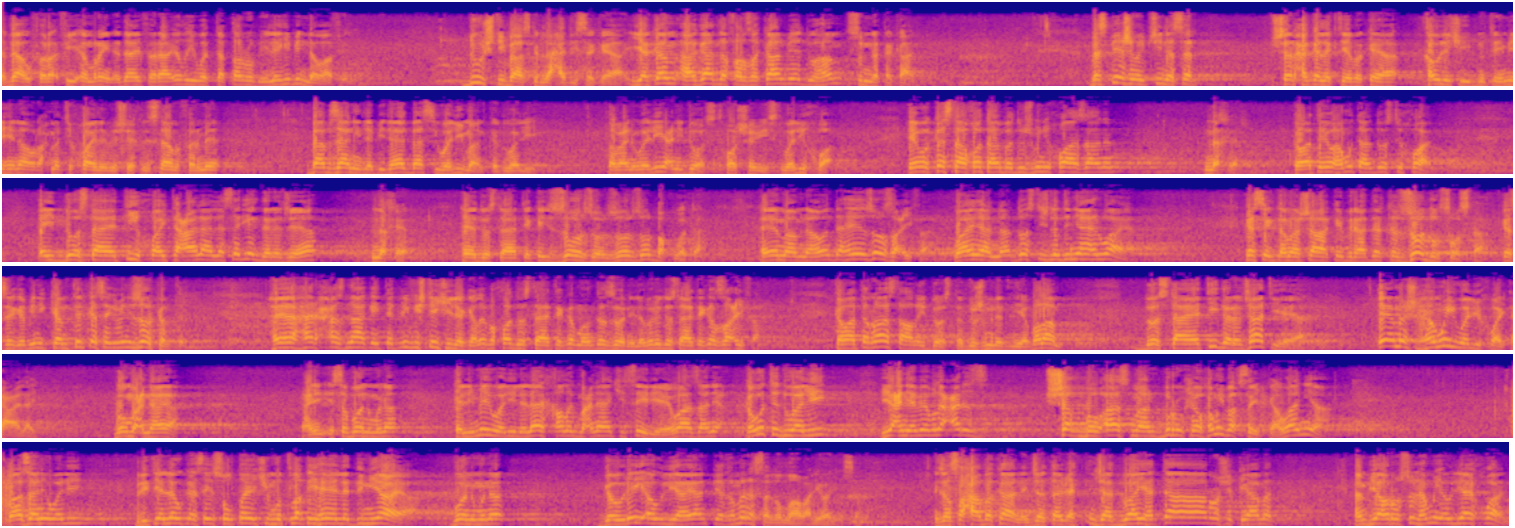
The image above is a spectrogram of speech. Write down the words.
أداء في أمرين أداء فرائضه والتقرب إليه بالنوافل. دوشتی باس کرد لە حەدیسەکەیە یەکەم ئاگاد لە فەرزەکان بێت و هەم سنەتەکان بەس پێشەوەی بچینە سەر شەرحەکە لە کتێبەکەیە قولێکی ابن تەیمی هێنا و ڕەحمەتی خوای لە بێ شێخ الإسلام فەرمێ بابزانی لە بیدایەت باسی وەلیمان کرد وەلی. طبعا وەلی یعنی دۆست خۆشەویست وەلی خوا. ئێوە کەستا خۆتان بە دوژمنی خوازانن؟ نەخێر. کەواتە ئێوە هەمووتان دۆستی خوان. ئەی دۆستایەتی خوای تەعالا لەسەر یەک دەرەجەیە؟ نەخێر. هەیە دۆستایەتەکەی زۆر زۆر زۆر زۆر بەقوتە هەیە مامناوەندە هەیە زۆر زعیفە وایە دۆستیش لە دنیا هەروایە. کەسێک تەماشاکەی برادرتە زۆر دڵسۆستا کەسێکە بینی کەمتر کەسێک بینی زۆر کەمتر. هەیە هەر حەز ناکەی تەکلیفی شتێکی لەگەڵێ بەخوا دۆستایەتەکە مەندە زۆرنی. لەبەر دۆستایەتەکە زعیفە کەواتە ڕاستاڵی دۆستە دوژمنت نییە. بەڵام دۆستایەتی دەرەجاتی هەیە. ئێمەش هەمووی وەلی خۆی تەعالای بۆ معنایە. يعني ئێستا بۆ نمونە کەلیمەی وەلی لە لای خەڵک معنایەکی سەیری هەیە. وازانێ کەوتە دووەلی یعنی ئەبێ بڵێ عرض شەق بەو ئاسمان بڕوخێ و هەمووی بەخسەی بکە. وانە وازانێ وەلی بریتە لەو کەسەی سوڵتەیەکی مطلقی هەیە لە دنیاە. بۆ نمونە گەورەی ئەولیایان پێغەمەرە صلی الله عليه وسلم. اینجا صحابەکان اینجا دوایی هەتا ڕۆژی قیامەت ئەمبیا ڕسول هەمووی ئەولیای خوان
